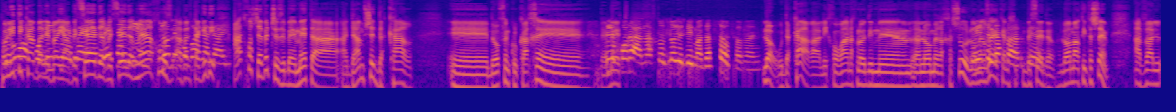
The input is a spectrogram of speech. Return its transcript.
פוליטיקה בלוויה, בסדר, בסדר, מאה לא אחוז, אבל תגידי, את חושבת שזה באמת האדם שדקר אה, באופן כל כך אה, באמת... לכאורה, אנחנו עוד לא יודעים עד הסוף, אבל... לא, הוא דקר, לכאורה אנחנו לא יודעים, אה, אני לא אומר החשוד, לא אומר זה, כן, כן. בסדר, לא אמרתי את השם. אבל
